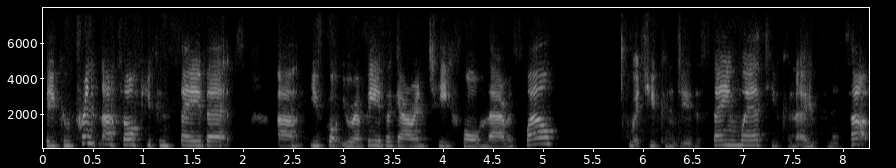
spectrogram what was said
So you can print that off, you can save it. Um, you've got your Aviva guarantee form there as well, which you can do the same with. You can open it up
